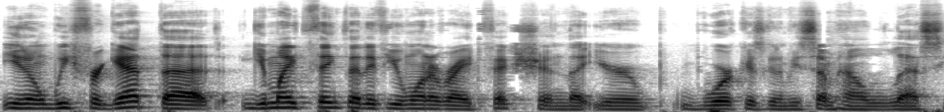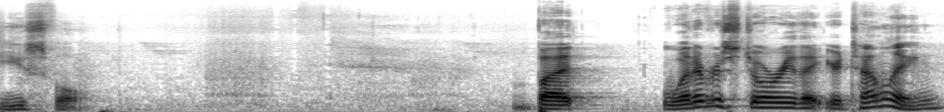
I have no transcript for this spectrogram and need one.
you know, we forget that you might think that if you want to write fiction that your work is going to be somehow less useful. But whatever story that you're telling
